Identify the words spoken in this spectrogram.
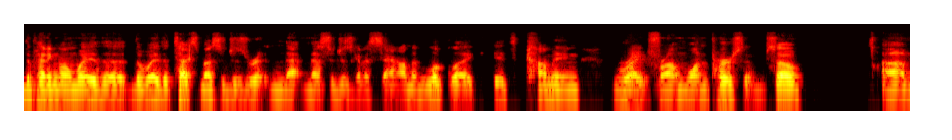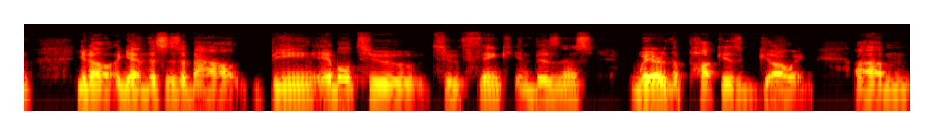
Depending on way the, the way the text message is written, that message is going to sound and look like it's coming right from one person. So, um, you know, again, this is about being able to to think in business where the puck is going um,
